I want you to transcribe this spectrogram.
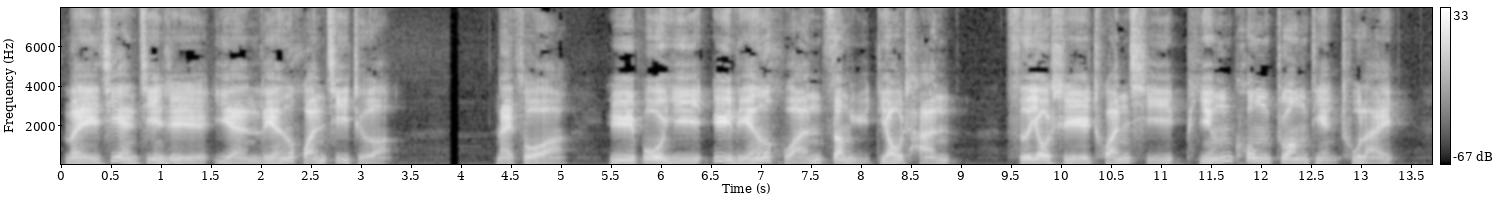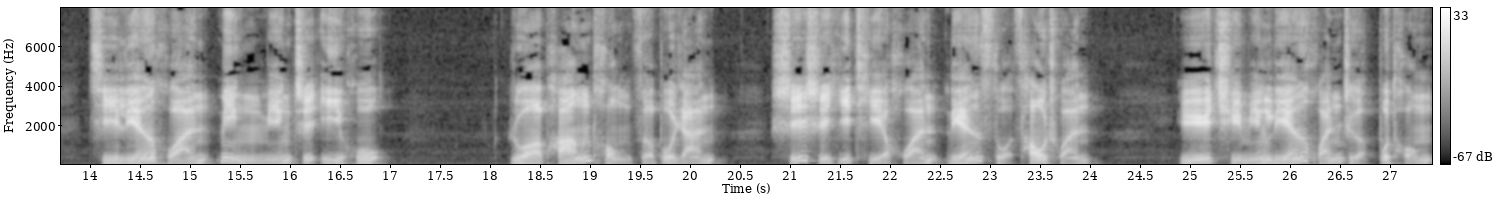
每见近日演连环计者，乃作吕布以玉连环赠与貂蝉，此又是传奇凭空装点出来，岂连环命名之意乎？若庞统则不然。时时以铁环连锁操船，与取名连环者不同。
